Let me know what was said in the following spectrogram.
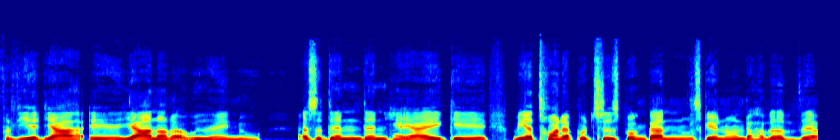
fordi at jeg øh, hjerner der ud af nu. Altså, den, den har jeg ikke... Øh, men jeg tror, der på et tidspunkt, der er måske nogen, der har været der.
